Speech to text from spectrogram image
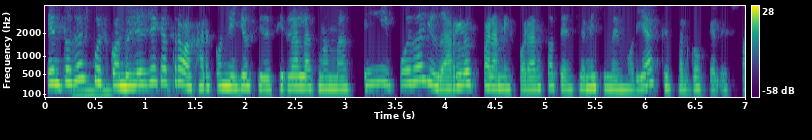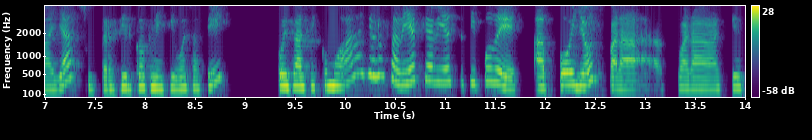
Entonces, pues cuando yo llegué a trabajar con ellos y decirle a las mamás, y puedo ayudarlos para mejorar su atención y su memoria, que es algo que les falla, su perfil cognitivo es así, pues así como, ah, yo no sabía que había este tipo de apoyos para, para que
